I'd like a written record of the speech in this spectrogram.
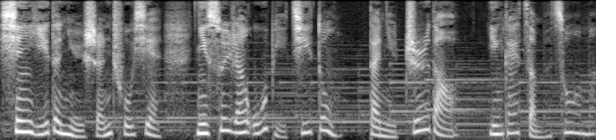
心仪的女神出现，你虽然无比激动，但你知道应该怎么做吗？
